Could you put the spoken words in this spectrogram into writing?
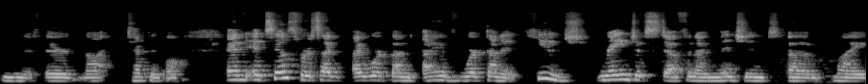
even if they're not technical. And at Salesforce, I, I work on, I have worked on a huge range of stuff. And I mentioned um, my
